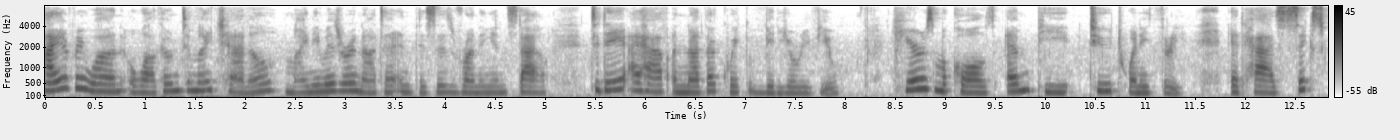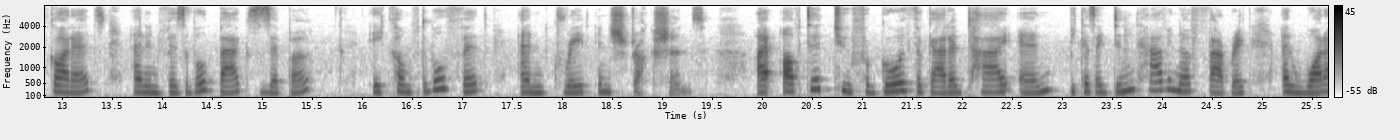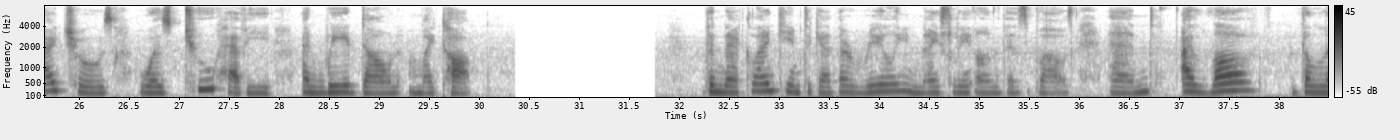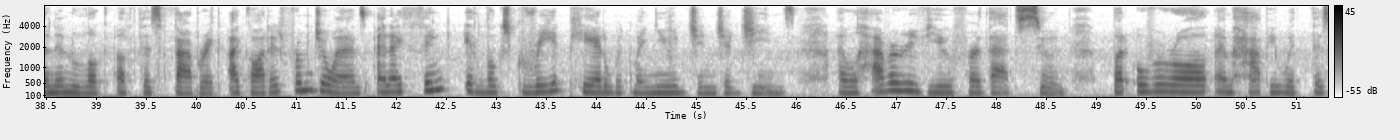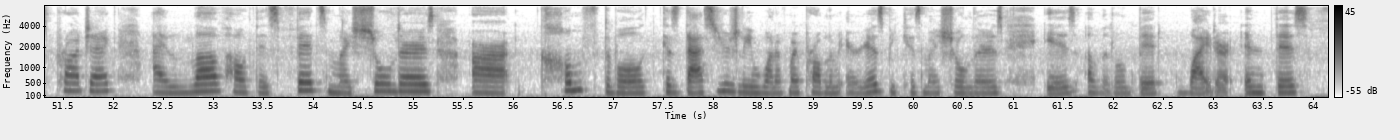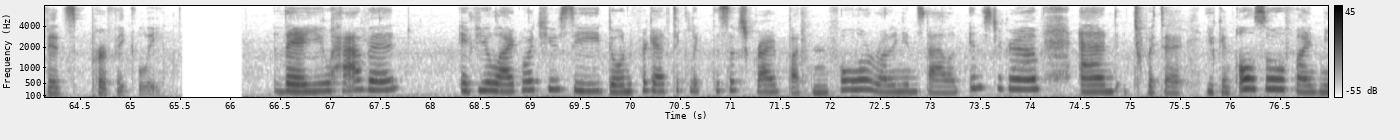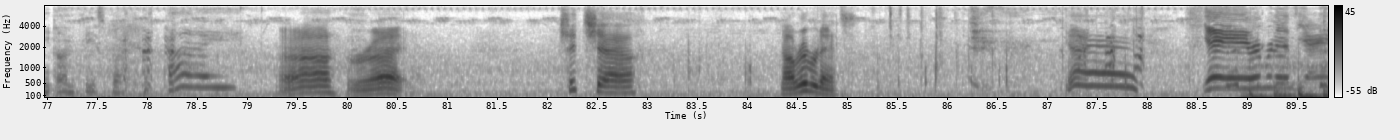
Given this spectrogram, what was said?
Hi everyone, welcome to my channel. My name is Renata and this is Running in Style. Today I have another quick video review. Here's McCall's MP223. It has 6 godets, an invisible back zipper, a comfortable fit, and great instructions. I opted to forgo the gathered tie end because I didn't have enough fabric and what I chose was too heavy and weighed down my top. The neckline came together really nicely on this blouse and I love the linen look of this fabric. I got it from Joann's and I think it looks great paired with my new ginger jeans. I will have a review for that soon but overall I'm happy with this project. I love how this fits. My shoulders are comfortable because that's usually one of my problem areas because my shoulders is a little bit wider and this fits perfectly. There you have it. If you like what you see, don't forget to click the subscribe button, follow Running in Style on Instagram and Twitter. You can also find me on Facebook. Bye! Alright. Chit chow. Now river dance. Yay! Yay, river dance, yay!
